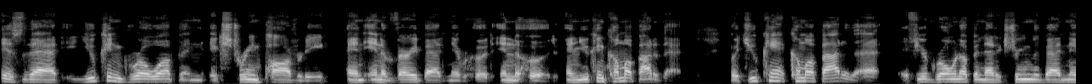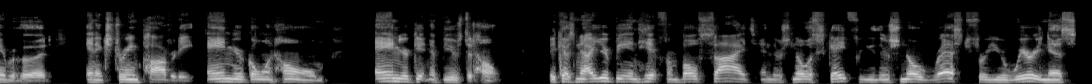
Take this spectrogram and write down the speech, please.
is that you can grow up in extreme poverty and in a very bad neighborhood in the hood, and you can come up out of that. But you can't come up out of that if you're growing up in that extremely bad neighborhood in extreme poverty and you're going home and you're getting abused at home because now you're being hit from both sides and there's no escape for you. There's no rest for your weariness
